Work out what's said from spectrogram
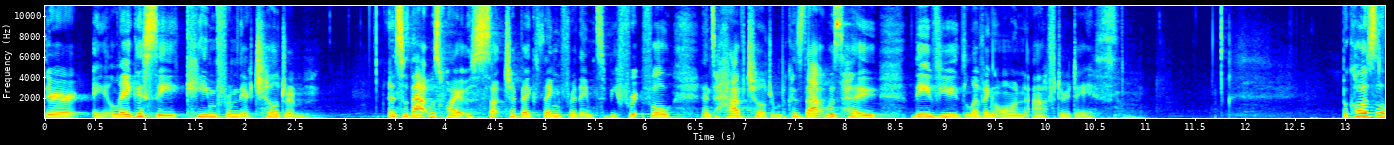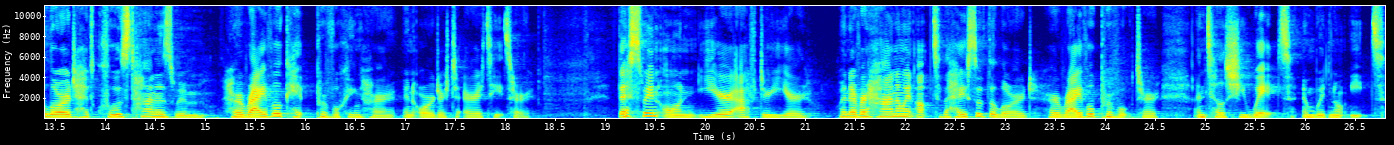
their uh, legacy came from their children. And so that was why it was such a big thing for them to be fruitful and to have children, because that was how they viewed living on after death. Because the Lord had closed Hannah's womb, her rival kept provoking her in order to irritate her. This went on year after year. Whenever Hannah went up to the house of the Lord, her rival provoked her until she wept and would not eat.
